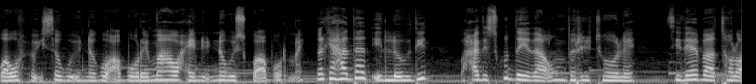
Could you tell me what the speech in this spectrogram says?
waa wuxuu isagu inagu abuuray. Maaha waxaynu inagu isku abuurnay. Marka haddaad ilowdid waxaad isku daydaa uun beritoole sidee baa talo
